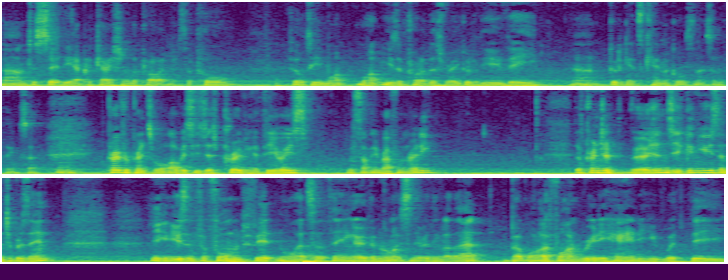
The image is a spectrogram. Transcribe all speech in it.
um, to suit the application of the product. It's a pool filter you might, might use a product that's very good with UV, um, good against chemicals and that sort of thing. So, mm-hmm. proof of principle obviously just proving your theories with something rough and ready. The printed versions you can use them to present. You can use them for form and fit and all that sort of thing, ergonomics and everything like that. But what I find really handy with the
